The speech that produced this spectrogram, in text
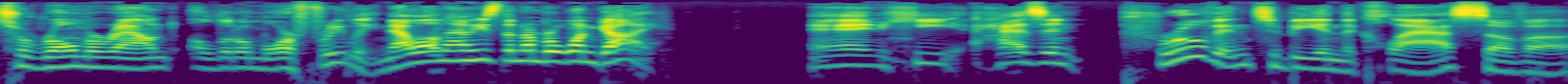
to roam around a little more freely. Now, well, now he's the number one guy, and he hasn't proven to be in the class of a uh,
